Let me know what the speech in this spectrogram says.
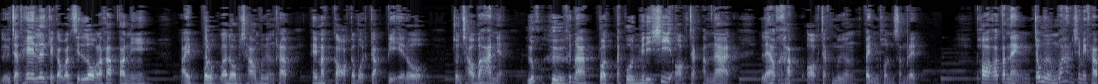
หรือจะเทศเรื่องเกี่ยวกับวันสิ้นโลกแล้วครับ ตอนนี้ไปปลุกระดมชาวเมืองครับ ให้มาก่อกระบฏกับปิเอโรจนชาวบ้านเนี่ย ลุกฮือขึ้นมาปลดตระกูลเมดิชีออกจากอำนาจ แล้วขับออกจากเมืองเป็นผลสำเร็จ พอตำแหน่งเจ้าเมืองว่างใช่ไหมครับ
